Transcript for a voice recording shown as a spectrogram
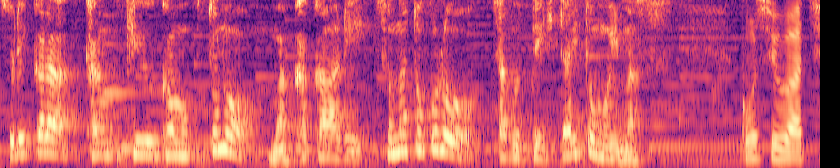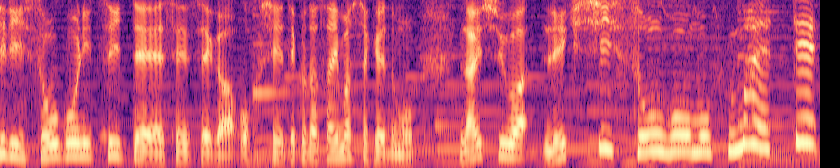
それから探究科目との、まあ、関わりそんなところを探っていきたいと思います。今週は地理総合について先生が教えてくださいましたけれども来週は歴史総合も踏まえて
